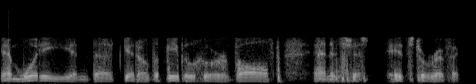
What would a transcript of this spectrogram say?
and Woody, and uh, you know the people who are involved, and it's just it's terrific.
